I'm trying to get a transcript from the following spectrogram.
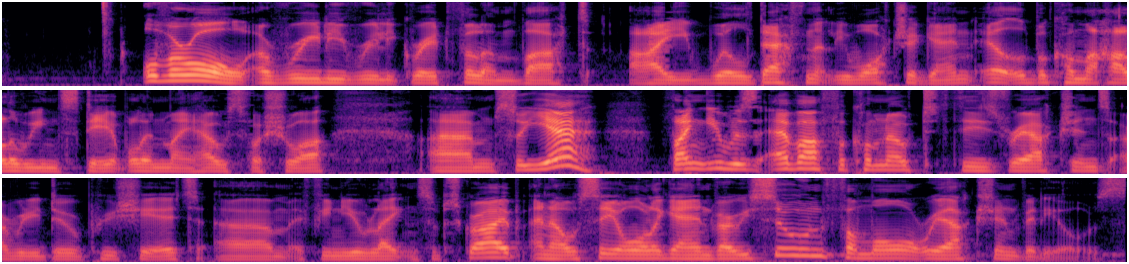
overall, a really, really great film that I will definitely watch again. It'll become a Halloween staple in my house for sure. Um, so yeah, thank you as ever for coming out to these reactions. I really do appreciate it. Um, if you're new, like and subscribe. And I will see you all again very soon for more reaction videos.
